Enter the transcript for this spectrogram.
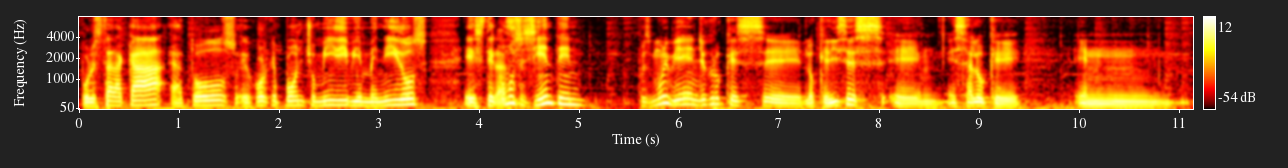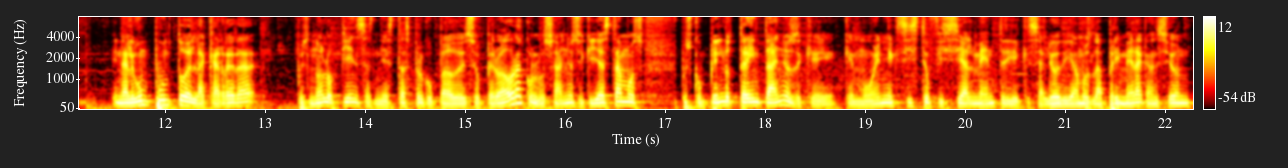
por estar acá, a todos, eh, Jorge Poncho, Midi, bienvenidos, este, ¿cómo se sienten? Pues muy bien, yo creo que es eh, lo que dices eh, es algo que en, en algún punto de la carrera pues no lo piensas ni estás preocupado de eso, pero ahora con los años y que ya estamos pues cumpliendo 30 años de que, que Moenia existe oficialmente y de que salió digamos la primera canción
